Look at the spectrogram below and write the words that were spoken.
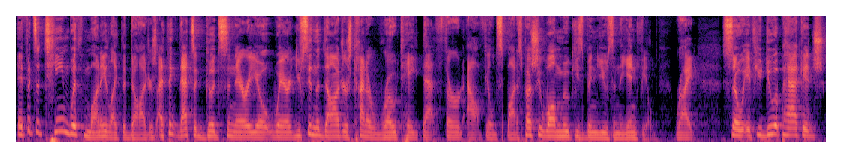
If it's a team with money like the Dodgers, I think that's a good scenario where you've seen the Dodgers kind of rotate that third outfield spot, especially while Mookie's been used in the infield, right? So if you do a package,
